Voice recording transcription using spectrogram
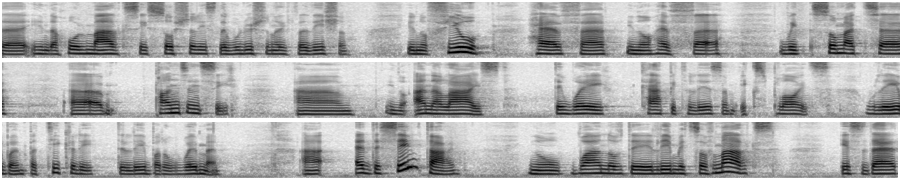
uh, in the whole Marxist socialist revolutionary tradition, you know, few have, uh, you know, have uh, with so much uh, um, pungency, um, you know, analyzed the way capitalism exploits labor, and particularly the labor of women. Uh, at the same time, you know, one of the limits of Marx is that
